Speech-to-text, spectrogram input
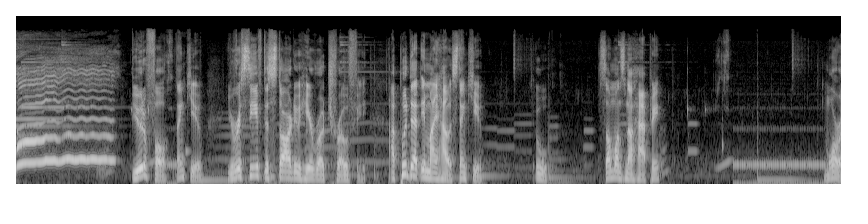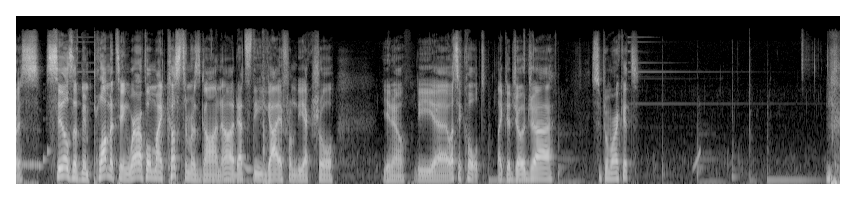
Ah, beautiful. Thank you. You received the Stardew Hero Trophy. I put that in my house. Thank you. Ooh. Someone's not happy. Morris. Sales have been plummeting. Where have all my customers gone? Oh, that's the guy from the actual, you know, the, uh, what's it called? Like the Joja supermarket?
